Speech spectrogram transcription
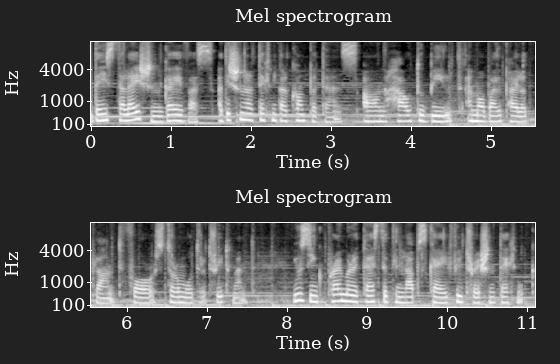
The installation gave us additional technical competence on how to build a mobile pilot plant for stormwater treatment using primary tested in lab scale filtration technique.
